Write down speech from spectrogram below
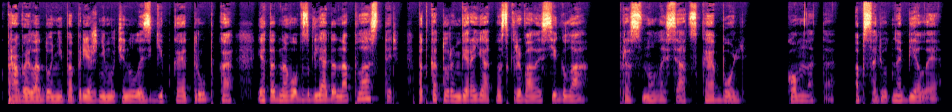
К правой ладони по-прежнему тянулась гибкая трубка, и от одного взгляда на пластырь, под которым, вероятно, скрывалась игла, проснулась адская боль. Комната абсолютно белая,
